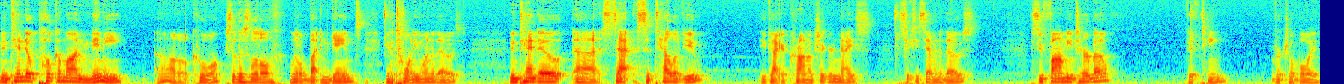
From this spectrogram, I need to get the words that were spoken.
Nintendo Pokemon Mini. Oh, cool. So those little little button games. You got 21 of those. Nintendo uh, Sat- Satellaview. You got your Chrono Trigger. Nice. 67 of those. Sufami Turbo. 15. Virtual Boy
